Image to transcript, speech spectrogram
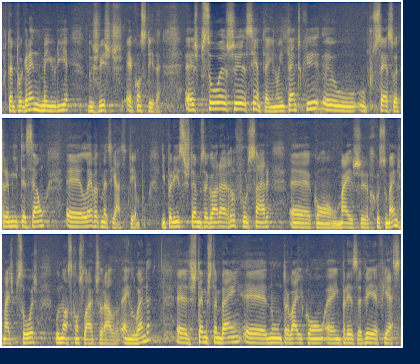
Portanto, a grande maioria dos vistos é concedida. As pessoas eh, sentem, no entanto, que uh, o, processo, a tramitação, uh, leva demasiado tempo. E para isso estamos agora a reforçar com mais recursos humanos, mais pessoas, o nosso Consulado-Geral em Luanda. Estamos também num trabalho com a empresa VFS,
